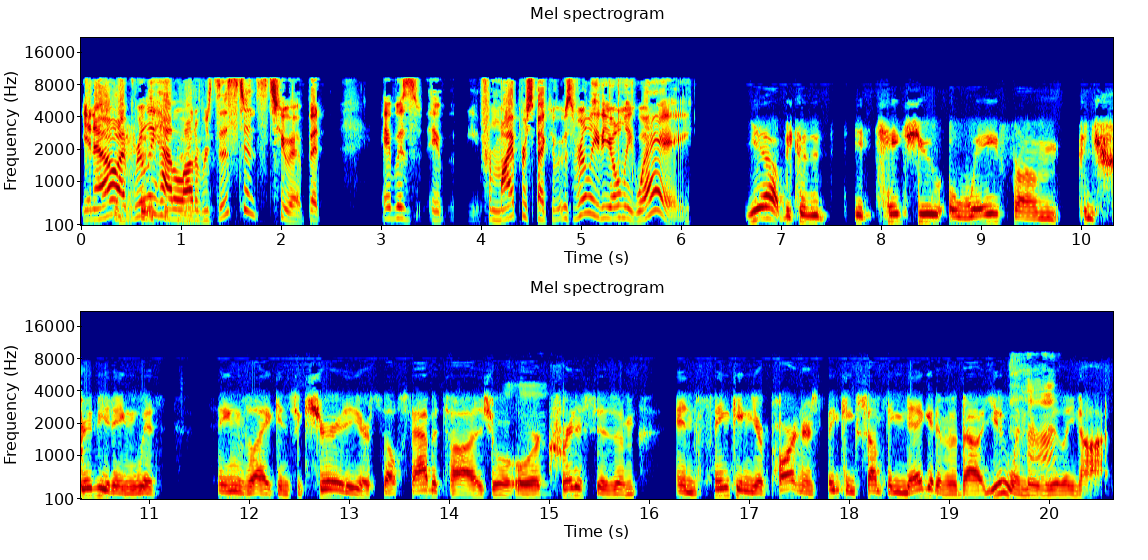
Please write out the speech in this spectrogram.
You know, I've really had a lot of resistance to it, but it was it, from my perspective, it was really the only way. Yeah, because it it takes you away from contributing with things like insecurity or self sabotage or, or mm-hmm. criticism and thinking your partner's thinking something negative about you when uh-huh. they're really not.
